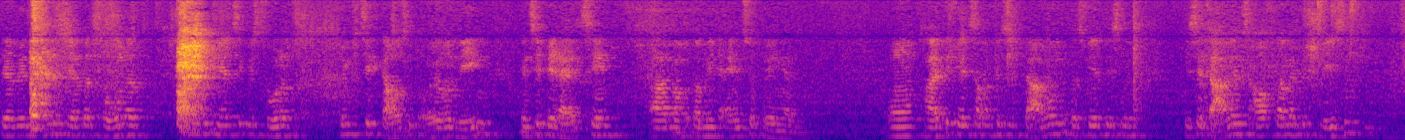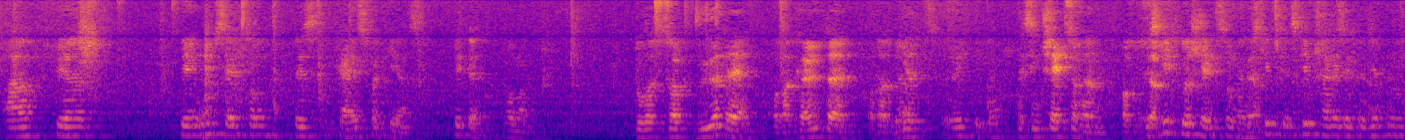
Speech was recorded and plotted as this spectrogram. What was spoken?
der würde ungefähr bei 245 bis 250.000 Euro liegen, den sie bereit sind, äh, noch damit einzubringen. Und heute geht es auch ein bisschen darum, dass wir diesen, diese Darlehensaufnahme beschließen äh, für die Umsetzung des Kreisverkehrs. Bitte, Roman. Du hast gesagt, würde oder könnte oder wird. Richtig, ja. Das sind Schätzungen, Es gibt nur Schätzungen, es gibt, es gibt keine detaillierten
